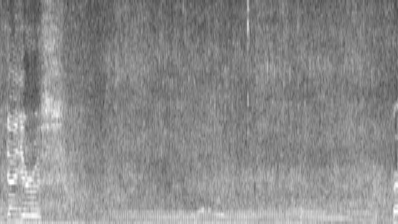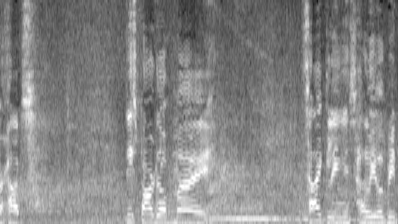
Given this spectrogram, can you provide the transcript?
dangerous. Perhaps this part of my cycling is a little bit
